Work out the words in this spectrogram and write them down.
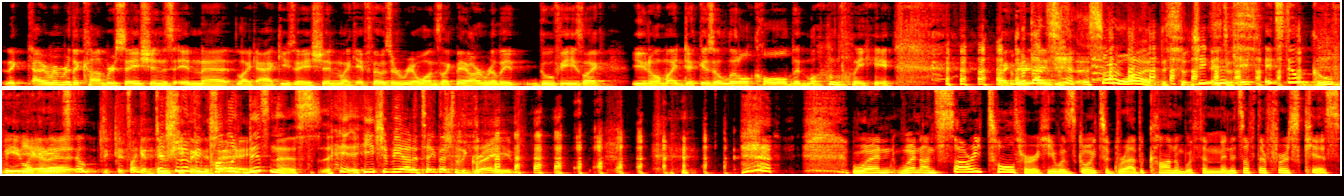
I remember the conversations in that like accusation. Like if those are real ones, like they are really goofy. He's like, you know, my dick is a little cold and lonely. like But that's so what? So, Jesus. it's, it, it's still goofy. Like Yeah, I mean, it's still it's like a it shouldn't thing be to public say. business. He he should be able to take that to the grave. When when Ansari told her he was going to grab a condom within minutes of their first kiss,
